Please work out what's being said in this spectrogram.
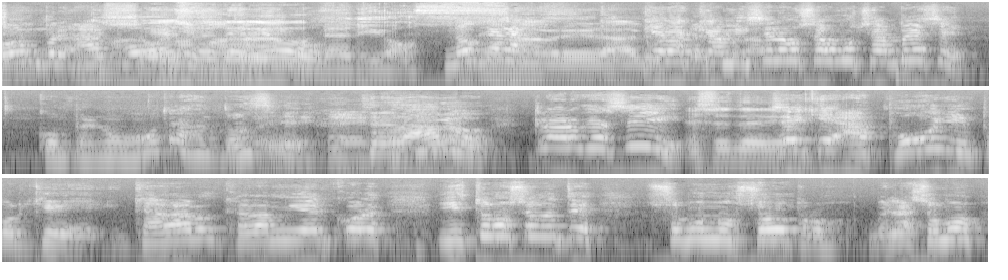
Compre, apoyen, Eso es de. Dios. De Dios. No que, Vamos a la- abrir algo. que las camisas las usan muchas veces. Cómprenos otras, entonces. Claro. claro que sí. Eso es de O sea, Dios. que apoyen porque cada, cada miércoles, y esto no solamente somos nosotros, ¿verdad? Somos,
